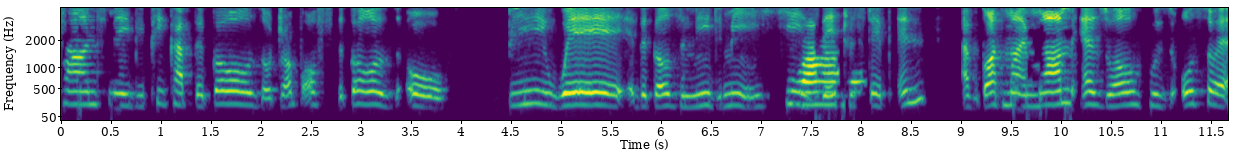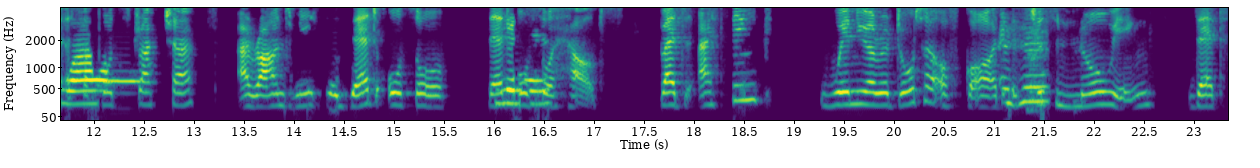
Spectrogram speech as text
can't maybe pick up the girls or drop off the girls or be where the girls need me. He's Wow. there to step in. I've got my mom as well, who's also a, a Wow. support structure around me. So that also that also helps. But I think when you're a daughter of God, it's Mhm. just knowing that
